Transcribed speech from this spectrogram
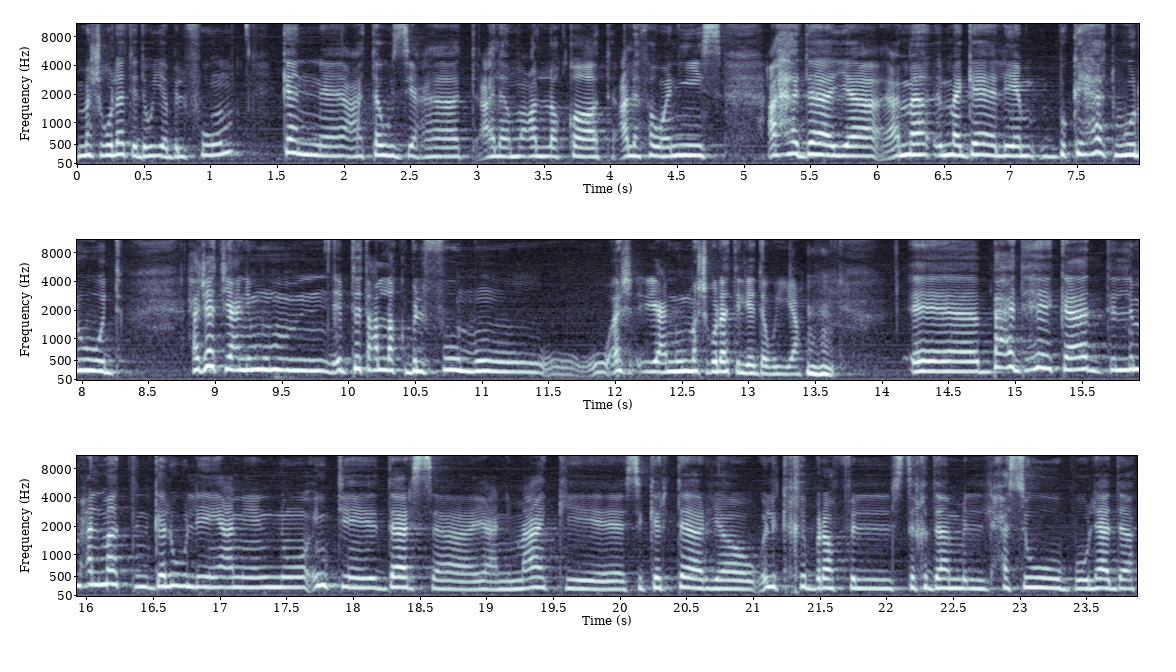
مشغولات يدوية بالفوم. كان على توزيعات على معلقات على فوانيس على هدايا مقالم بوكيهات ورود حاجات يعني بتتعلق بالفوم و... يعني المشغولات اليدوية. بعد هيك المعلمات قالوا لي يعني إنه أنت دارسة يعني معك سكرتارية ولك خبرة في استخدام الحاسوب وهذا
